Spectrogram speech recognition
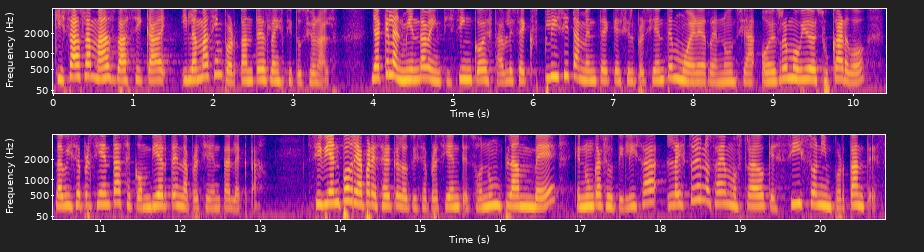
Quizás la más básica y la más importante es la institucional ya que la enmienda 25 establece explícitamente que si el presidente muere, renuncia o es removido de su cargo, la vicepresidenta se convierte en la presidenta electa. Si bien podría parecer que los vicepresidentes son un plan B que nunca se utiliza, la historia nos ha demostrado que sí son importantes.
